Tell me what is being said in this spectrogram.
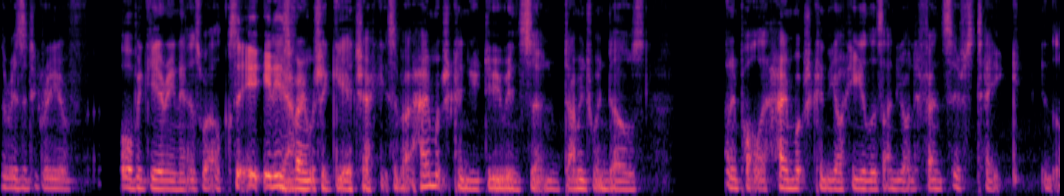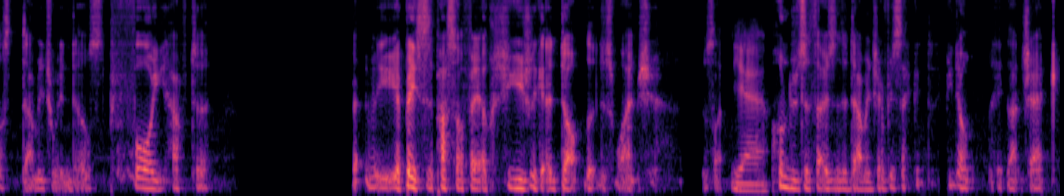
there is a degree of overgearing it as well because it, it is Yeah. very much a gear check. It's about how much can you do in certain damage windows, and importantly, how much can your healers and your defensives take in those damage windows before you have to. You basically pass or fail because you usually get a dot that just wipes you. It's like Yeah. hundreds of thousands of damage every second. If you don't hit that check,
